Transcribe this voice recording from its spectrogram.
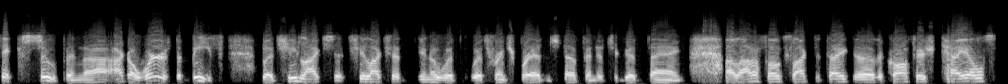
thick soup. And uh, I go, "Where's the beef?" But she likes it. She likes it, you know, with with French bread and stuff, and it's a good thing. A lot of folks like to take uh, the crawfish tails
